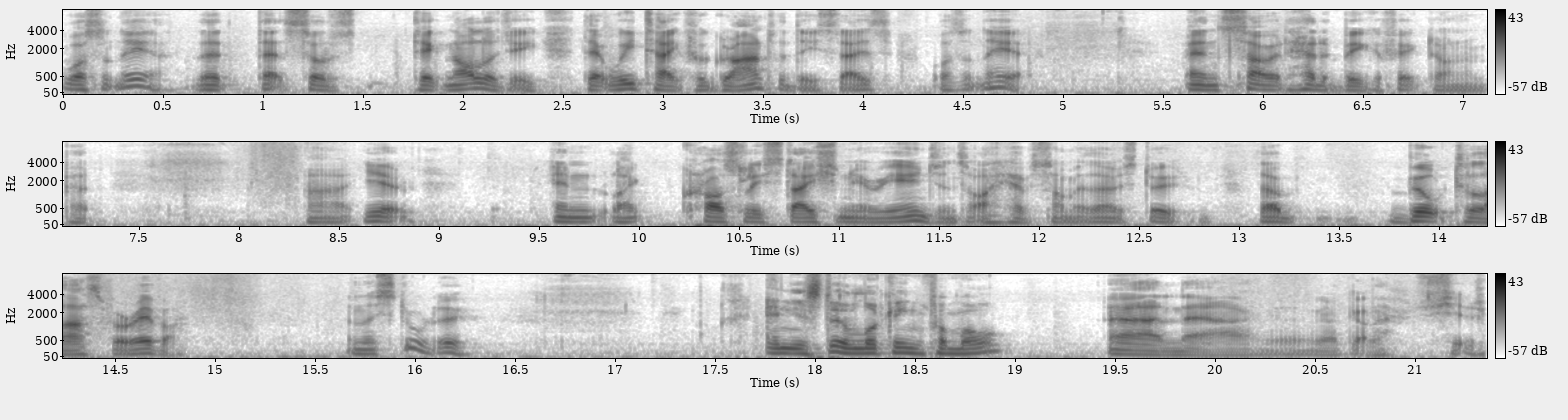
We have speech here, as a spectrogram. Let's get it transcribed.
wasn't there. That that sort of technology that we take for granted these days wasn't there, and so it had a big effect on them. But uh, yeah, and like Crossley stationary engines, I have some of those too. They're built to last forever, and they still do. And you're still looking for more? Uh, no, I've got a shed,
